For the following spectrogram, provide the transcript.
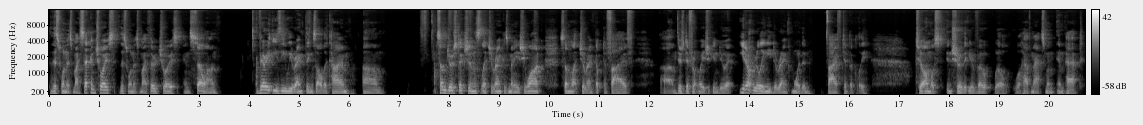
This one is my second choice. This one is my third choice, and so on. Very easy. We rank things all the time. Um, some jurisdictions let you rank as many as you want. Some let you rank up to five. Um, there's different ways you can do it. You don't really need to rank more than five typically to almost ensure that your vote will will have maximum impact.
